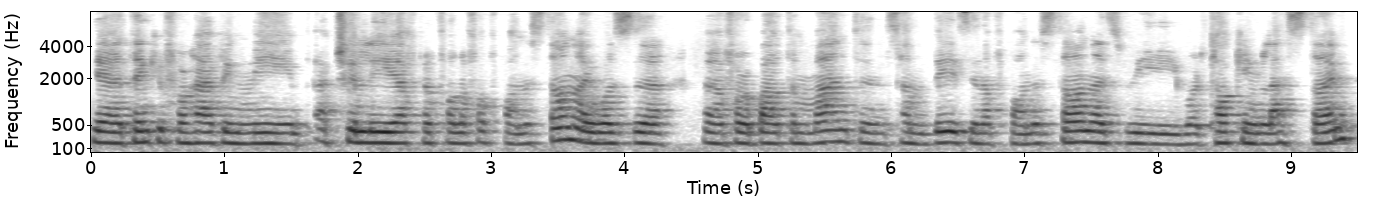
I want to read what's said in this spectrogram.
Yeah, thank you for having me. Actually, after fall of Afghanistan, I was uh, uh, for about a month and some days in Afghanistan, as we were talking last time.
